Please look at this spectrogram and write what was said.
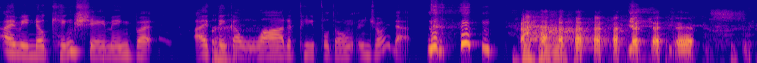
I mean, no king shaming, but I think a lot of people don't enjoy that.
